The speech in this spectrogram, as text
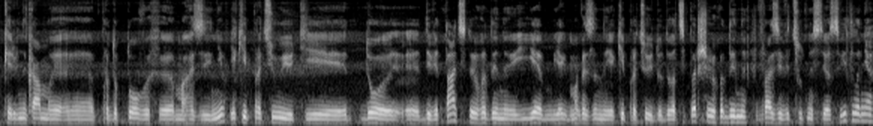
керівниками е, продуктових е, магазинів, які працюють е, до 19 години. Є є магазини, які працюють до 21 години в разі відсутності освітлення,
